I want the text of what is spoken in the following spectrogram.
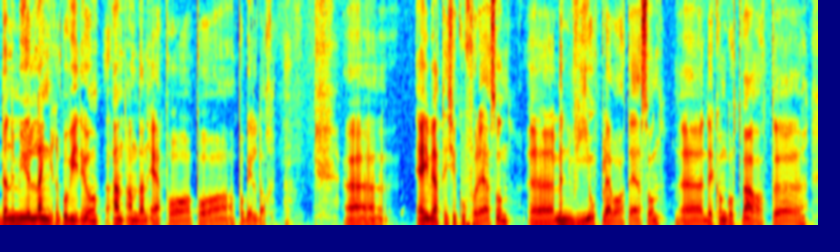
Den er mye lengre på video enn enn den er på, på, på bilder. Uh, jeg vet ikke hvorfor det er sånn, men vi opplever at det er sånn. Mm. Eh, det kan godt være at eh,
